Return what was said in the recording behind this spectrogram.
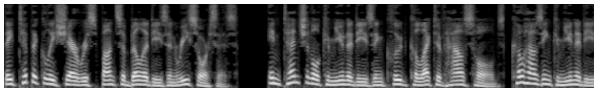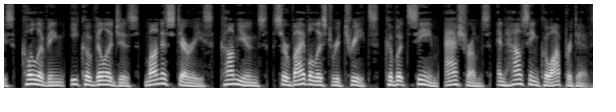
They typically share responsibilities and resources. Intentional communities include collective households, co-housing communities, co-living, eco-villages, monasteries, communes, survivalist retreats, kibbutzim, ashrams, and housing cooperatives.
